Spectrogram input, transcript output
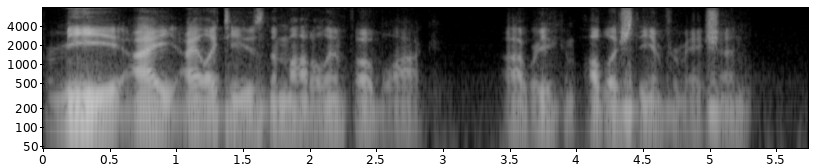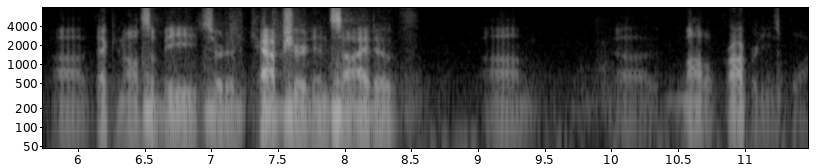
for me, I, I, like to use the model info block uh, where you can publish the information uh, that can also be sort of captured inside of um, uh, model properties block.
